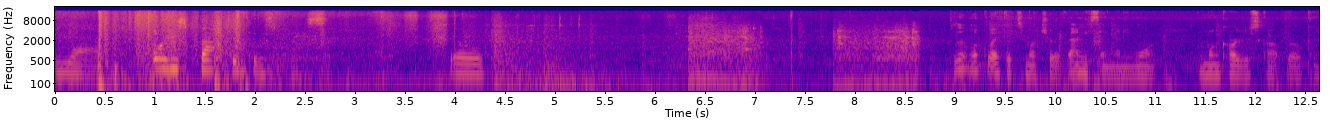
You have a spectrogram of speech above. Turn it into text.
Wow. Oh, he's back into this place. So Doesn't look like it's much of anything anymore. One car just got broken.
